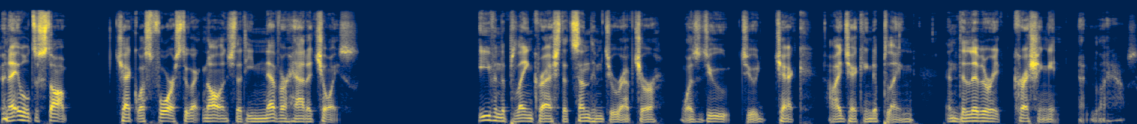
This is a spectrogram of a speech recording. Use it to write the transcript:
Unable to stop, Jack was forced to acknowledge that he never had a choice. Even the plane crash that sent him to Rapture was due to Jack hijacking the plane and deliberate crashing it at the lighthouse.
